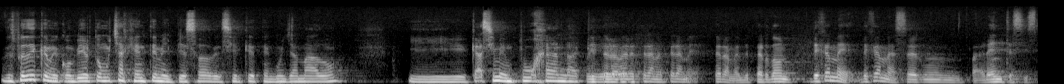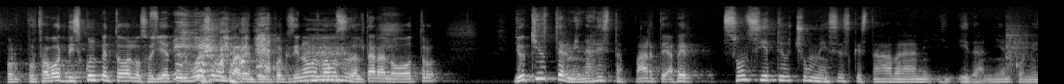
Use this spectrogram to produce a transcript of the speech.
después de que me convierto mucha gente me empieza a decir que tengo un llamado y casi me empujan a que... pero a ver, espérame, espérame, espérame, perdón, déjame, déjame hacer un paréntesis. Por, por favor, disculpen todos los oyentes, voy a hacer un paréntesis, porque si no nos vamos a saltar a lo otro. Yo quiero terminar esta parte. A ver, son siete, ocho meses que está Abraham y, Daniel con e,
